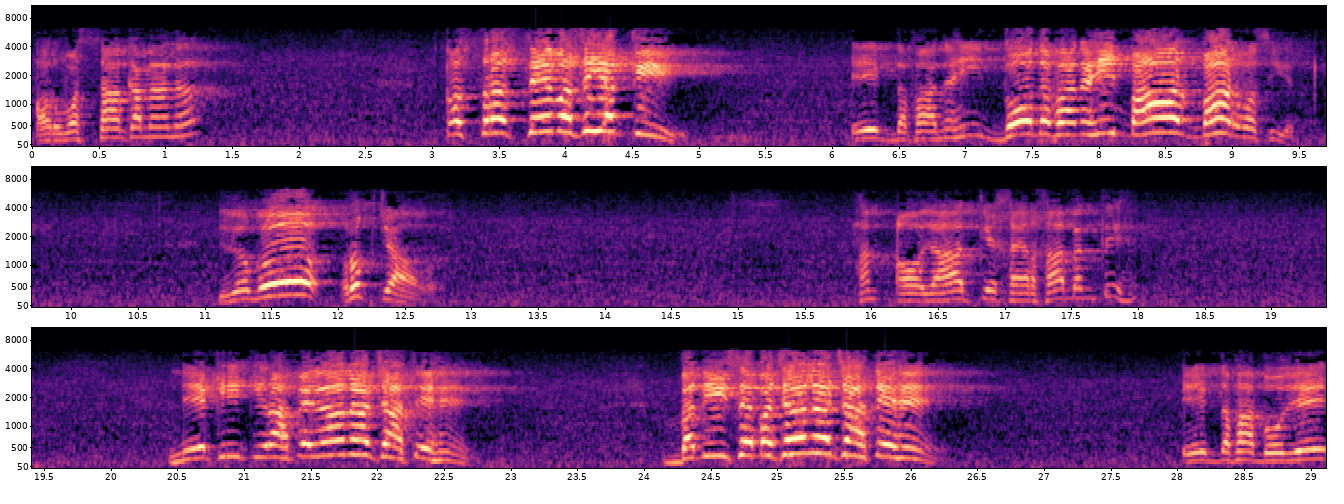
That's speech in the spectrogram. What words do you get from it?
اور وسا کا معنی کثرت سے وسیعت کی۔ ایک دفعہ نہیں، دو دفعہ نہیں، بار بار وسیعت کی۔ لوگوں رک جاؤ۔ ہم اولاد کے خیر خواہ بنتے ہیں۔ نیکی کی راہ پہ لانا چاہتے ہیں۔ بدی سے بچانا چاہتے ہیں۔ ایک دفعہ بولے،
